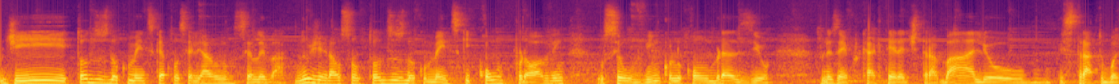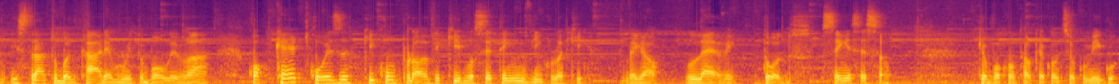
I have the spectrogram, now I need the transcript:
de todos os documentos que aconselhável você levar. No geral, são todos os documentos que comprovem o seu vínculo com o Brasil. Por exemplo, carteira de trabalho, extrato, extrato bancário é muito bom levar. Qualquer coisa que comprove que você tem um vínculo aqui. Legal? Levem todos, sem exceção. Que eu vou contar o que aconteceu comigo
